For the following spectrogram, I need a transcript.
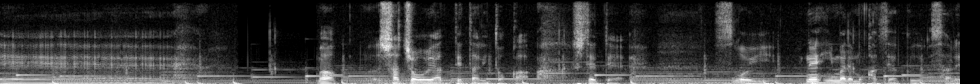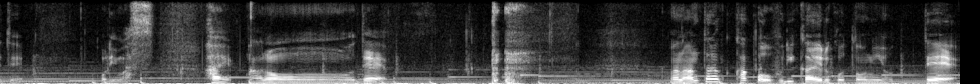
えー、まあ、社長をやってたりとかしてて、すごいね、今でも活躍されております。はい、あのー、で、まあ、なんとなく過去を振り返ることによって、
